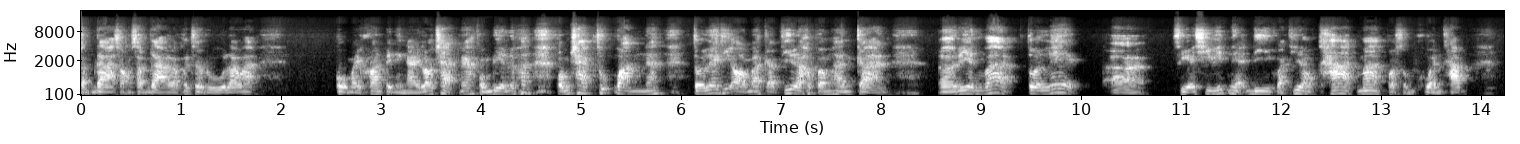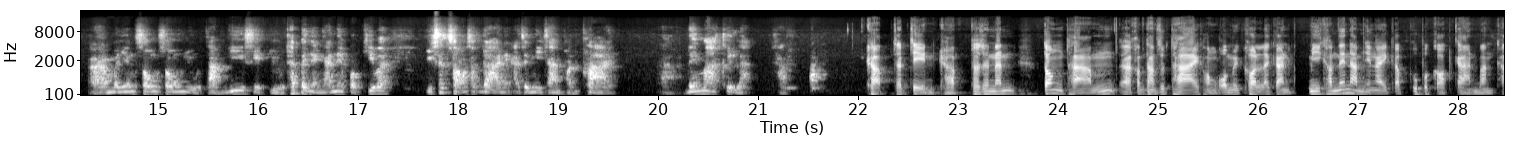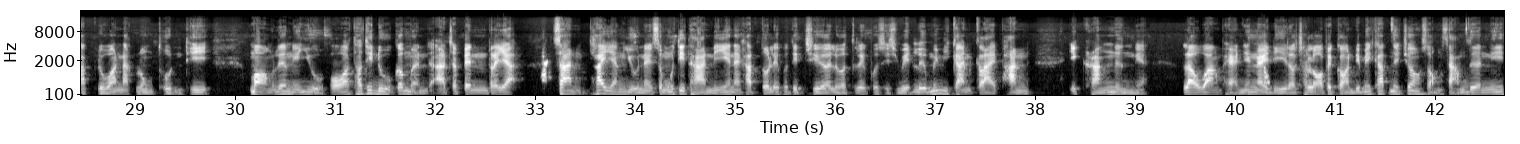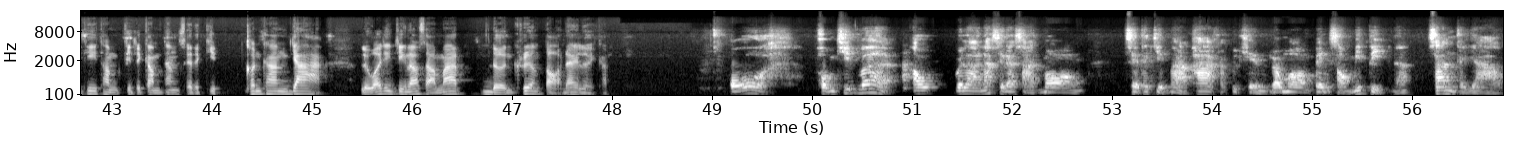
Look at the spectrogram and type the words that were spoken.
สัปดาห์สองสัปดาห์เราก็จะรู้แล้วว่า โอไมครอนเป็นยังไง เราแท็กนะผมเรียนเลยว่าผมแท็กทุกวันนะตัวเลขที่ออกมากับที่เราประมาณการเรียนว่าตัวเลขเสียชีวิตเนี่ยดีกว่าที่เราคาดมากพอสมควรครับมันยังทรงๆอยู่ต่ำ20 อยู่ ถ้าเป็นอย่างนั้นเนี่ยผมคิดว่าอีกสักสองสัปดาห์เนี่ยอาจจะมีการผ่อนคลายได้มากขึ้นละครับครับชัดเจนครับ เพราะฉะนั้นต้องถามคำถามสุดท้ายของโอมิครอนแล้วกันมีคำแนะนํำยังไงกับผู้ประกอบการบ้างครับ หรือว่านักลงทุนที่ มองเรื่องนี้อยู่ เพราะว่าเท่าที่ดูก็เหมือนอาจจะเป็นระยะสั้น ถ้ายังอยู่ในสมมติฐานนี้นะครับตัวเลขผู้ติดเชื้อหรือตัวเลขผู้เสียชีวิต หรือไม่มีการกลายพันธุ์อีกครั้งหนึ่งเนี่ยเราวางแผนยังไงดี เราชะลอไปก่อนดีไหมครับในช่วง 2-3 เดือนนี้ที่ทำกิจกรรมทางเศรษฐกิจค่อนข้างยาก หรือว่าจริง ๆ แล้วสามารถเดินเครื่องต่อได้เลยครับ โอ้ผมคิดว่าเอาเวลานักเศรษฐศาสตร์มองเศรษฐกิจมหาภาคครับคุณเคนเรามองเป็น 2 มิตินะสั้นกับยาว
